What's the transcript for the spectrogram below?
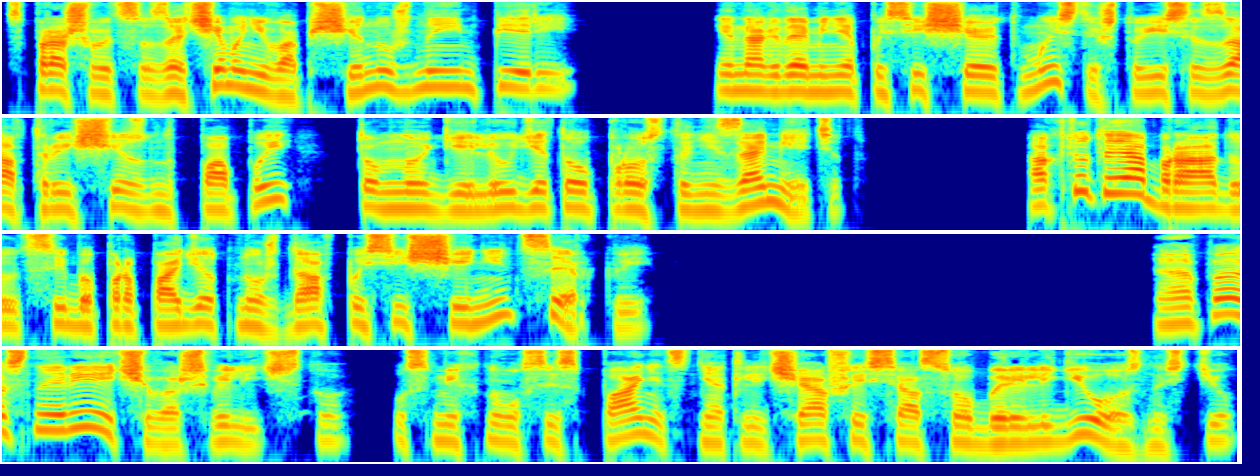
Спрашивается, зачем они вообще нужны империи? Иногда меня посещают мысли, что если завтра исчезнут попы, то многие люди этого просто не заметят. А кто-то и обрадуется, ибо пропадет нужда в посещении церкви. «Опасная речь, Ваше Величество», — усмехнулся испанец, не отличавшийся особой религиозностью.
